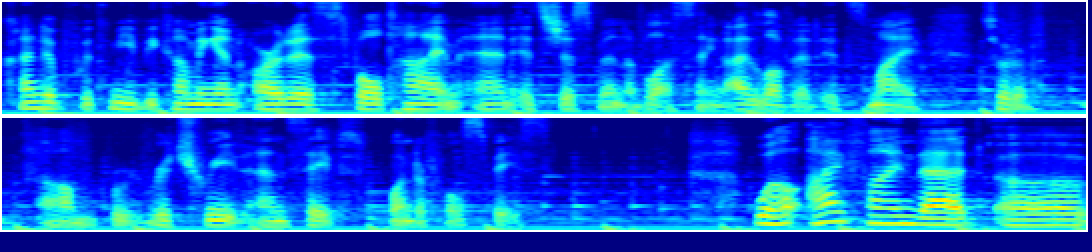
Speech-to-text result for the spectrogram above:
kind of with me becoming an artist full time and it's just been a blessing. I love it. It's my sort of um, retreat and safe, wonderful space. Well, I find that uh,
